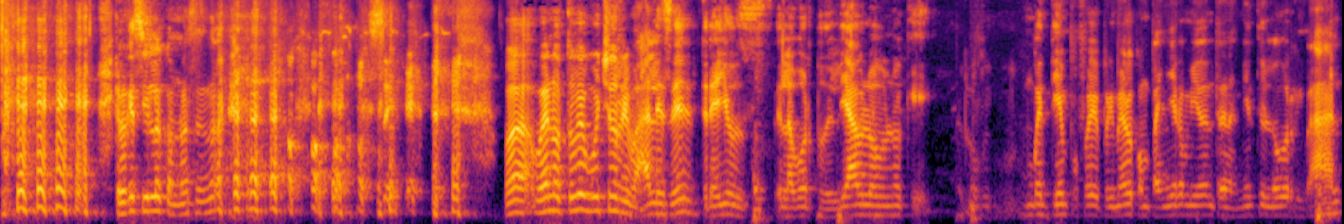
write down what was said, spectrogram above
Creo que sí lo conoces, ¿no? no sé. Bueno, bueno, tuve muchos rivales, ¿eh? entre ellos el aborto del diablo, uno que un buen tiempo fue primero compañero mío de entrenamiento y luego rival.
